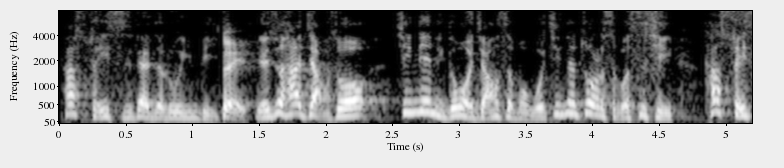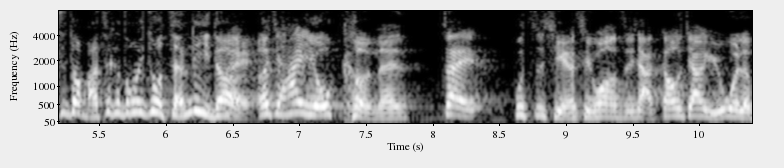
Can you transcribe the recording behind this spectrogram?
他随时带着录音笔，对，也就是他讲说，今天你跟我讲什么，我今天做了什么事情，他随时都把这个东西做整理的，对，而且他有可能在不知情的情况之下，高嘉瑜为了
